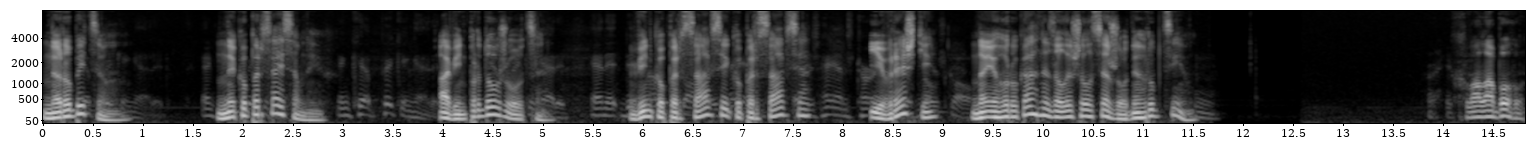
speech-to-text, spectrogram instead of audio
не роби цього, не коперсайся в них. А він продовжував це. Він коперсався і коперсався, і врешті на його руках не залишилося жодних грубців. Хвала Богу.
